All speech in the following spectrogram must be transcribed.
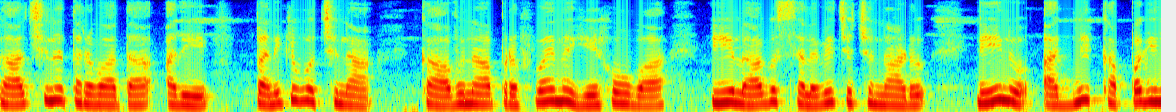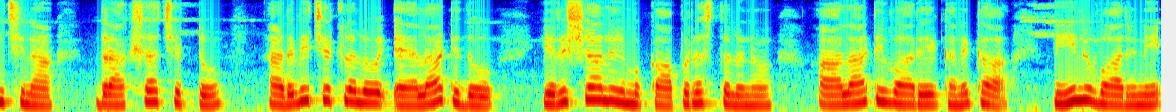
కాల్చిన తర్వాత అది పనికి వచ్చిన కావున ప్రభువైన యెహోవా ఈలాగు సెలవిచ్చుచున్నాడు. నేను అగ్ని కప్పగించిన ద్రాక్ష చెట్టు అడవి చెట్లలో ఎలాంటిదో ఎరుషాలేము కాపురస్తులను ఆలాటి వారే కనుక నేను వారిని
